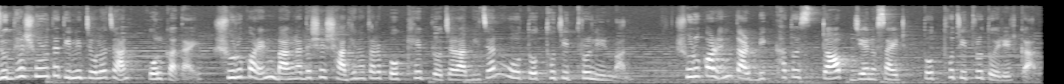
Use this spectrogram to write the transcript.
যুদ্ধের শুরুতে তিনি চলে যান কলকাতায়। শুরু করেন বাংলাদেশের স্বাধীনতার পক্ষে প্রচারাভিযান ও তথ্যচিত্র নির্মাণ। শুরু করেন তার বিখ্যাত স্টপ জেনোসাইড তথ্যচিত্র তৈরির কাজ।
